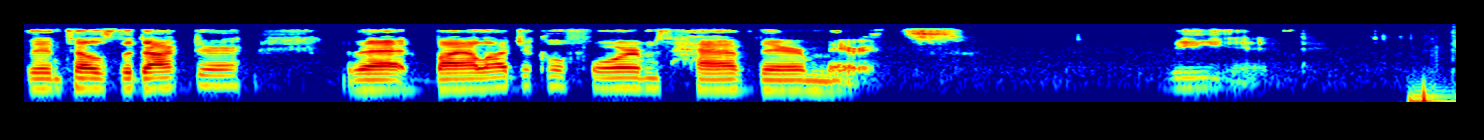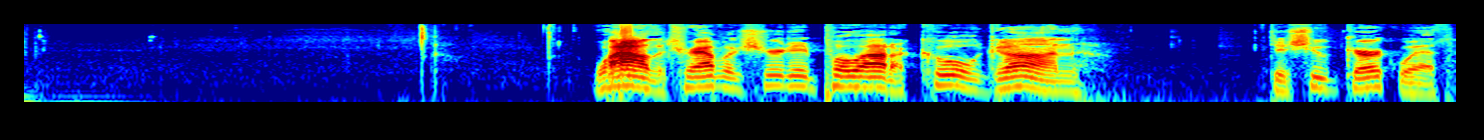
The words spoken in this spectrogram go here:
then tells the Doctor that biological forms have their merits. The end. Wow, the Traveler sure did pull out a cool gun to shoot Kirk with.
